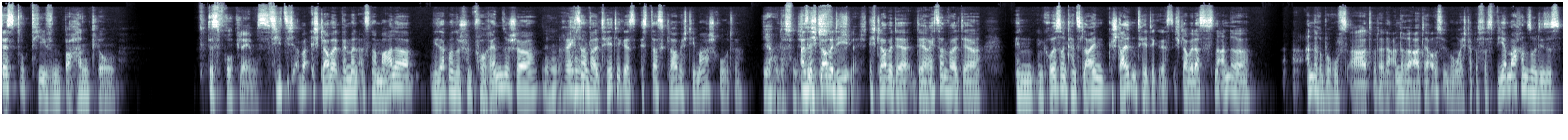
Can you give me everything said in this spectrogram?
destruktiven Behandlung des Problems. Zieht sich aber, ich glaube, wenn man als normaler, wie sagt man so schön, forensischer ja. Rechtsanwalt tätig ist, ist das, glaube ich, die Marschroute. Ja, und das finde ich Also ich glaube, die, schlecht. ich glaube, der, der Rechtsanwalt, der in, in größeren Kanzleien gestalten tätig ist, ich glaube, das ist eine andere andere Berufsart oder eine andere Art der Ausübung. Aber ich glaube, das, was wir machen, so dieses,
